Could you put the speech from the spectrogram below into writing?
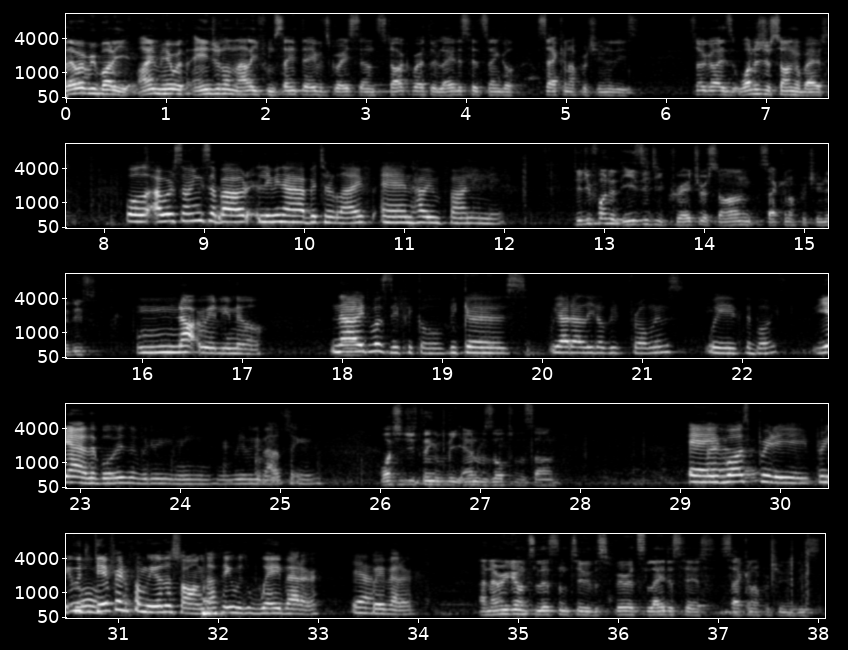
Hello, everybody. I'm here with Angel and Ali from St. David's Greystones to talk about their latest hit single, Second Opportunities. So, guys, what is your song about? Well, our song is about living a better life and having fun in it. Did you find it easy to create your song, Second Opportunities? Mm, not really, no. No, it was difficult because we had a little bit problems with the boys. Yeah, the boys are really mean, really, really bad singing. What did you think of the end result of the song? It was pretty, pretty It was different from the other songs. I think it was way better. Yeah. Way better. And now we're going to listen to The Spirit's latest hit, Second Opportunities.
